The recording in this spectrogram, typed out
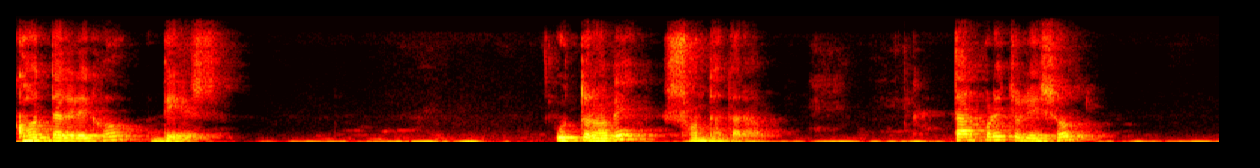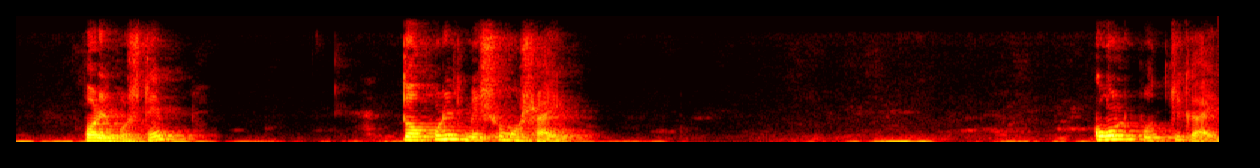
খদ্দাগে লেখো দেশ। উত্তর হবে সন্ধ্যা তারা। তারপরে চলে এসো পরের প্রশ্নে। তপনের মেসমশাই কোন পত্রিকায়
